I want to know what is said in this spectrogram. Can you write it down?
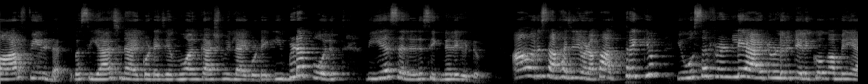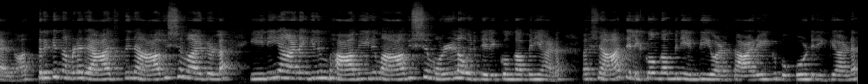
വാർ ഫീൽഡ് ഇപ്പൊ സിയാച്ചിൻ ആയിക്കോട്ടെ ജമ്മു ആൻഡ് കാശ്മീരിലായിക്കോട്ടെ ഇവിടെ പോലും ബി എസ് എൻ സിഗ്നൽ കിട്ടും. ആ ഒരു സാഹചര്യമാണ്. അപ്പൊ അത്രയ്ക്കും യൂസർ ഫ്രണ്ട്ലി ആയിട്ടുള്ള ഒരു ടെലികോം കമ്പനി ആയിരുന്നു. അത്രയ്ക്കും നമ്മുടെ രാജ്യത്തിന് ആവശ്യമായിട്ടുള്ള ഇനിയാണെങ്കിലും ഭാവിയിലും ആവശ്യമുള്ള ഒരു ടെലികോം കമ്പനിയാണ് പക്ഷെ ആ ടെലികോം കമ്പനി എന്ത് ചെയ്യുവാണ്? താഴേക്ക് പൊക്കോണ്ടിരിക്കുകയാണ്.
